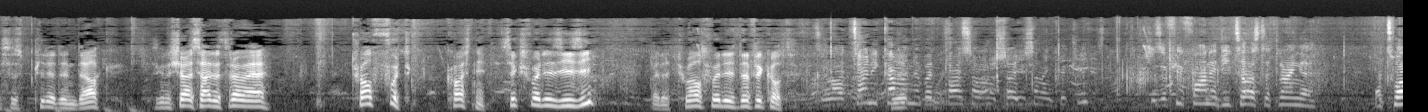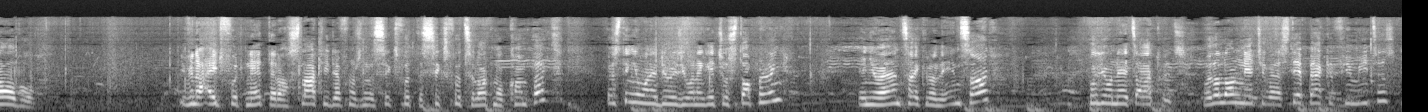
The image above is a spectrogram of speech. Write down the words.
This is Peter den Dulk. He's going to show us how to throw a 12 foot cast net. 6 foot is easy, but a 12 foot is difficult. So right, Tony, come in a bit closer. I want to show you something quickly. There's a few finer details to throwing a, a 12 or even an 8 foot net that are slightly different from the 6 foot. The 6 foot's a lot more compact. First thing you want to do is you want to get your stopper ring in your hand, take it on the inside, pull your net outwards. With a long net, you've got to step back a few meters,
